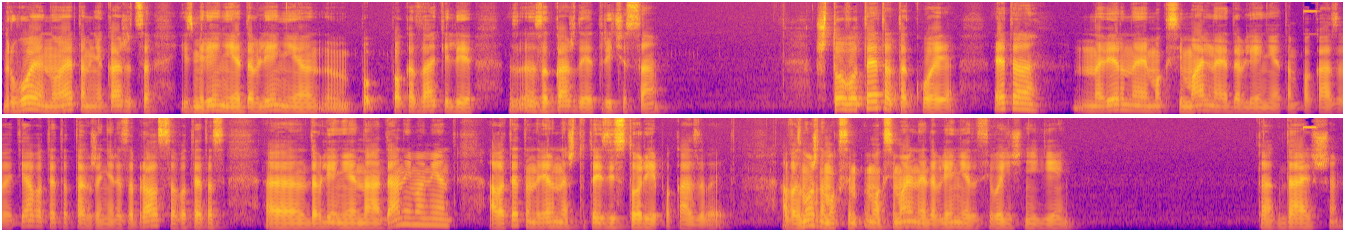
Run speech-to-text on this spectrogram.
другое, но это, мне кажется, измерение давления, э, показатели за каждые три часа. Что вот это такое? Это наверное, максимальное давление там показывает. Я вот это также не разобрался. Вот это э, давление на данный момент, а вот это, наверное, что-то из истории показывает. А возможно, максим, максимальное давление за сегодняшний день. Так, дальше.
